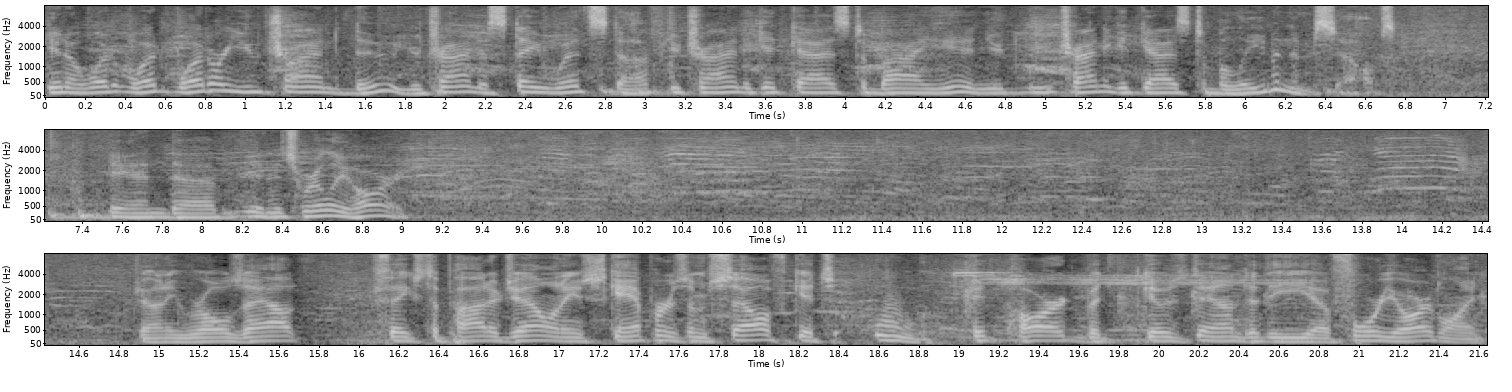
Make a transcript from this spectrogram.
you know what what what are you trying to do? You're trying to stay with stuff. You're trying to get guys to buy in. You're, you're trying to get guys to believe in themselves, and uh, and it's really hard. Johnny rolls out, fakes to Potagel, and he scampers himself, gets ooh, hit hard, but goes down to the uh, four-yard line.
